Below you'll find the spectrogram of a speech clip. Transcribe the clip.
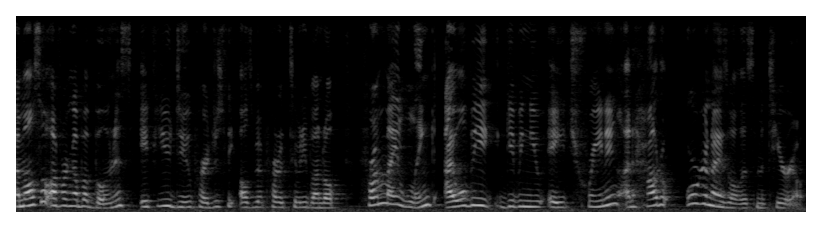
I'm also offering up a bonus if you do purchase the Ultimate Productivity Bundle. From my link, I will be giving you a training on how to organize all this material.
